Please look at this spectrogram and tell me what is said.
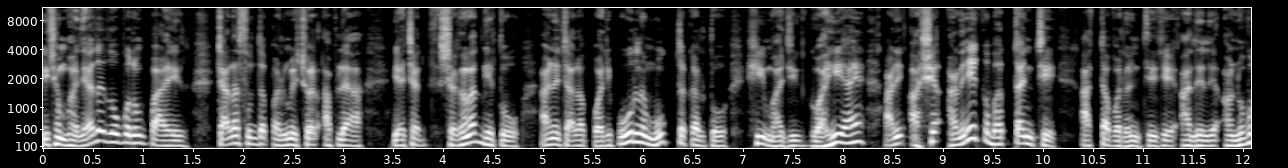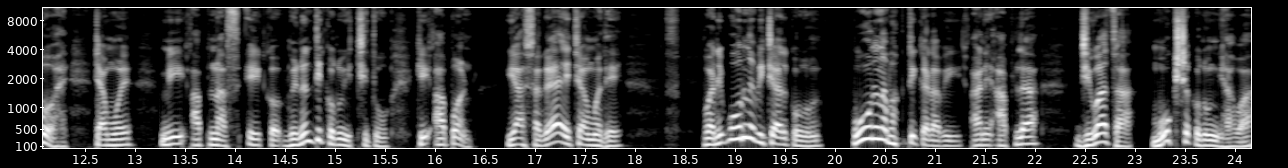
इथे मर्यादा जोपर्यंत पाळेल त्यालासुद्धा परमेश्वर आपल्या याच्यात शरणात घेतो आणि त्याला परिपूर्ण मुक्त करतो. ही माझी ग्वाही आहे. आणि अशा अनेक भक्तांचे आत्तापर्यंतचे जे आलेले अनुभव आहे त्यामुळे मी आपणास एक विनंती करू इच्छितो की आपण या सगळ्या याच्यामध्ये परिपूर्ण विचार करून पूर्ण भक्ती करावी आणि आपल्या जीवाचा मोक्ष करून घ्यावा.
